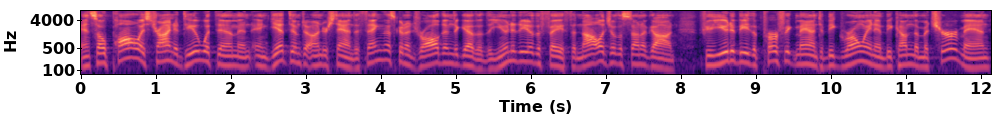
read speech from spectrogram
And so Paul is trying to deal with them and, and get them to understand the thing that's going to draw them together, the unity of the faith, the knowledge of the Son of God, for you to be the perfect man, to be growing and become the mature man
